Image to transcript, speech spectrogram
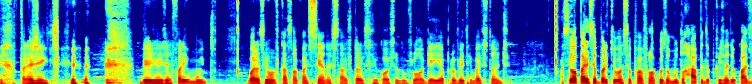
pra gente. Beijo, gente, já falei muito. Agora vocês vão ficar só com as cenas, tá? Eu espero que vocês gostem do vlog aí, aproveitem bastante. Se eu aparecer por aqui, você vai falar coisa muito rápida, porque já deu quase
